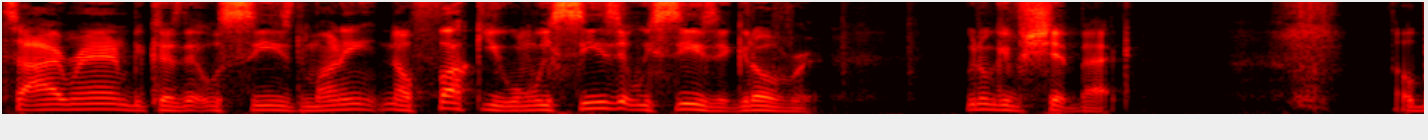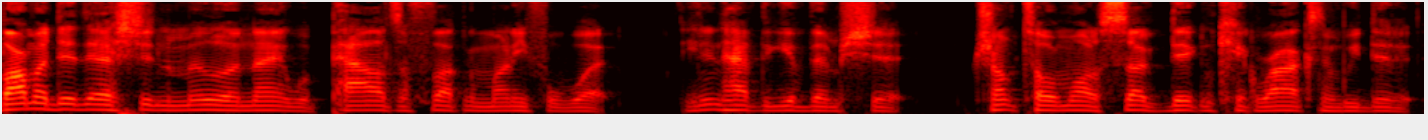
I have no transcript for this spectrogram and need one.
to Iran because it was seized money. No, fuck you. When we seize it, we seize it. Get over it. We don't give shit back. Obama did that shit in the middle of the night with pallets of fucking money for what? He didn't have to give them shit. Trump told them all to suck dick and kick rocks, and we did it.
